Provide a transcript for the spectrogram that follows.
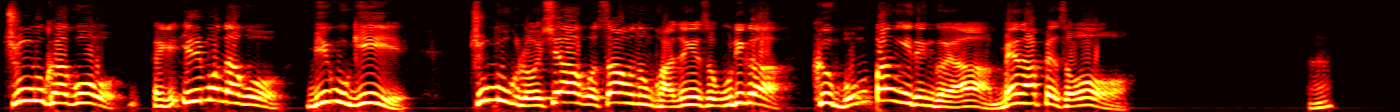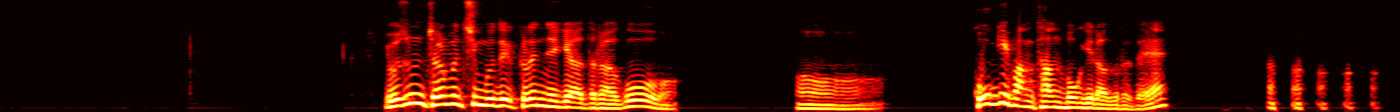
중국하고, 일본하고 미국이 중국, 러시아하고 싸우는 과정에서 우리가 그 몸빵이 된 거야. 맨 앞에서. 어? 요즘 젊은 친구들이 그런 얘기 하더라고. 어, 고기 방탄복이라 그러대.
